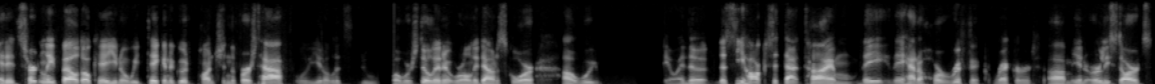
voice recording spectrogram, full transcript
and it certainly felt okay. You know, we'd taken a good punch in the first half. Well, you know, let's, but we're still in it. We're only down a score. Uh, we, you know, the the Seahawks at that time they they had a horrific record um, in early starts.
